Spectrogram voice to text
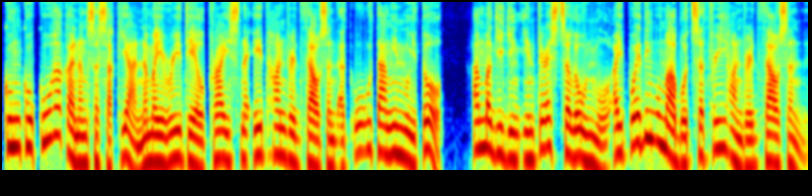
Kung kukuha ka ng sasakyan na may retail price na 800,000 at uutangin mo ito, ang magiging interest sa loan mo ay pwedeng umabot sa 300,000.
